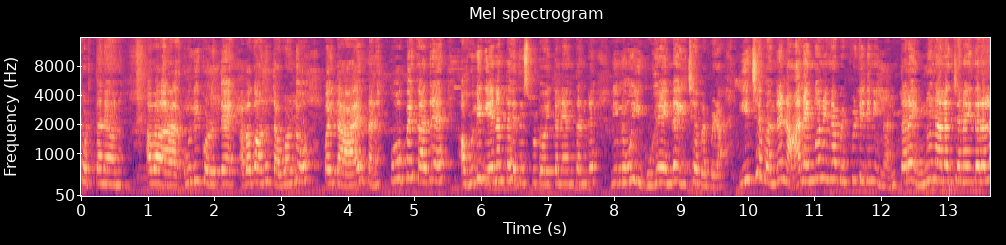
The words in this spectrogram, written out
ಕೊಡ್ತಾನೆ ಅವನು. ಅವ ಹುಲಿ ಕೊಡುತ್ತೆ. ಅವಾಗ ಅವನು ತಗೊಂಡು ಹೋಯ್ತಾ ಇರ್ತಾನೆ. ಹೋಗ್ಬೇಕಾದ್ರೆ ಆ ಹುಲಿಗೆ ಏನಂತ ಹೆದರ್ಸ್ಬಿಟ್ಟು ಹೋಯ್ತಾನೆ ಅಂತಂದ್ರೆ, ನೀನು ಈ ಗುಹೆಯಿಂದ ಈಚೆ ಬರಬೇಡ. ಈಚೆ ಬಂದ್ರೆ ನಾನು ಹೆಂಗೋ ನಿನ್ನ ಬಿಟ್ಬಿಟ್ಟಿದ್ದೀನಿ. ನಂತರ ಇನ್ನೂ ನಾಲ್ಕು ಜನ ಇದ್ದಾರಲ್ಲ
